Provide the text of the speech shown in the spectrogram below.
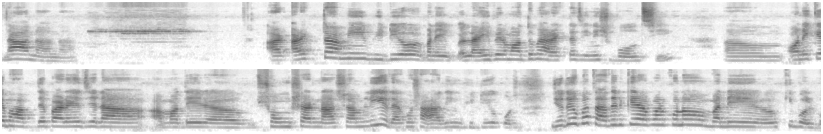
না না না। আর আরেকটা আমি ভিডিও মানে লাইভের মাধ্যমে আরেকটা জিনিস বলছি। অনেকে ভাবতে পারে যে না, আমাদের সংসার না সামলিয়ে দেখো সারাদিন ভিডিও করছে। যদিও বা তাদেরকে আমার কোনো মানে কি বলব,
